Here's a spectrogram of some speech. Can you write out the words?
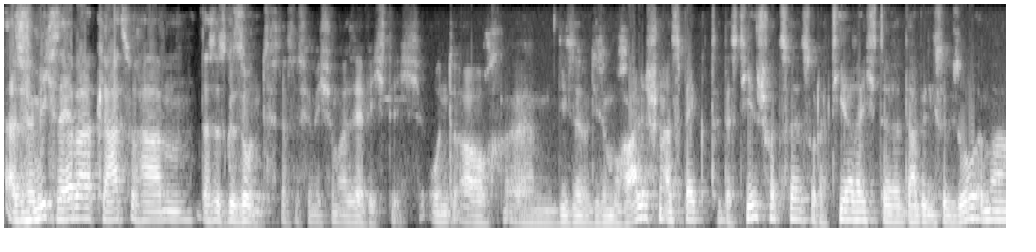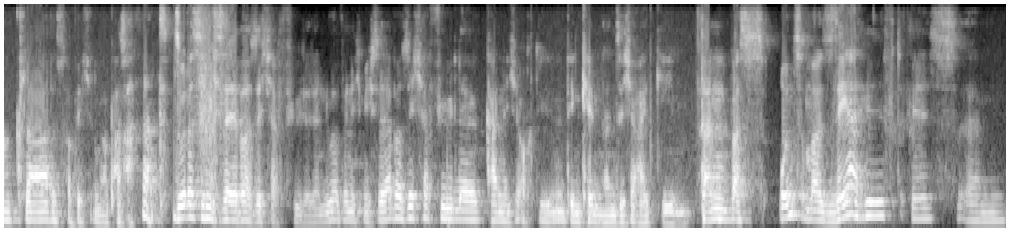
Also für mich selber klar zu haben, das ist gesund, das ist für mich schon mal sehr wichtig. Und auch ähm, diese, diese moralischen Aspekt des Tierschutzes oder Tierrechte, da bin ich sowieso immer klar, das habe ich immer parat, so dass ich mich selber sicher fühle. Denn nur wenn ich mich selber sicher fühle, kann ich auch die, den Kindern Sicherheit geben. Dann, was uns immer sehr hilft, ist, ähm,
